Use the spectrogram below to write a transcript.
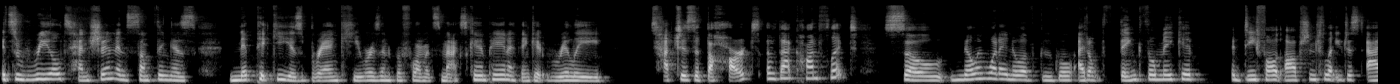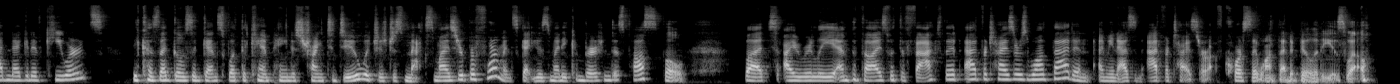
it's real tension and something as nitpicky as brand keywords in a performance max campaign. I think it really touches at the heart of that conflict. So, knowing what I know of Google, I don't think they'll make it a default option to let you just add negative keywords because that goes against what the campaign is trying to do, which is just maximize your performance, get you as many conversions as possible. But I really empathize with the fact that advertisers want that. And I mean, as an advertiser, of course, I want that ability as well.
